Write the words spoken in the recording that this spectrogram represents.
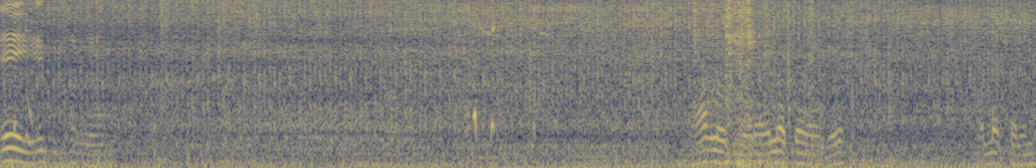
ஏய் ஏன் குக் பண்ணுற ஆகல வச்சுக்கோடா எல்லாத்தான் ஆகுது எல்லாத்தரம்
